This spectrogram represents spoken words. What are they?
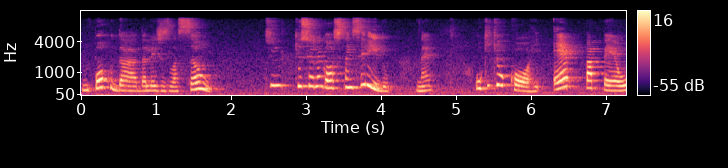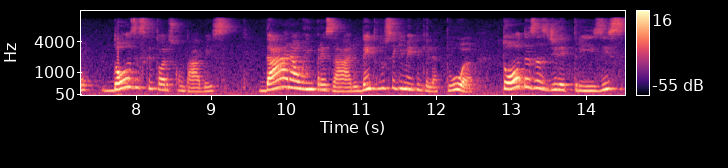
um pouco da, da legislação que, que o seu negócio está inserido, né? O que, que ocorre? É papel dos escritórios contábeis dar ao empresário, dentro do segmento em que ele atua, todas as diretrizes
